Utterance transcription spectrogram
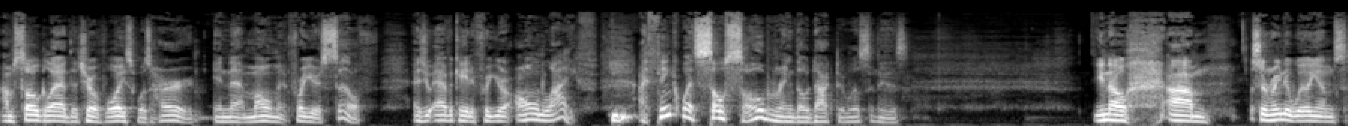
I'm so glad that your voice was heard in that moment for yourself as you advocated for your own life. Mm-hmm. I think what's so sobering, though, Doctor Wilson, is you know, um, Serena Williams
